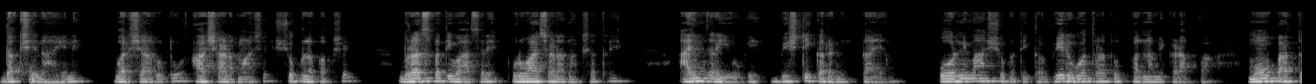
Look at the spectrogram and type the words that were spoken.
दक्षिणायने वर्षा ऋतू आषाढ मासे शुक्ल पक्षे बृहस्पती वासरे पूर्वाषाढ नक्षत्रे आईंद्र योगे विष्टीकरणयुक्तायम पौर्णिमा शुभतिथ वीरगोत्रात उत्पन्न मिकडाप्पा मोहपात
